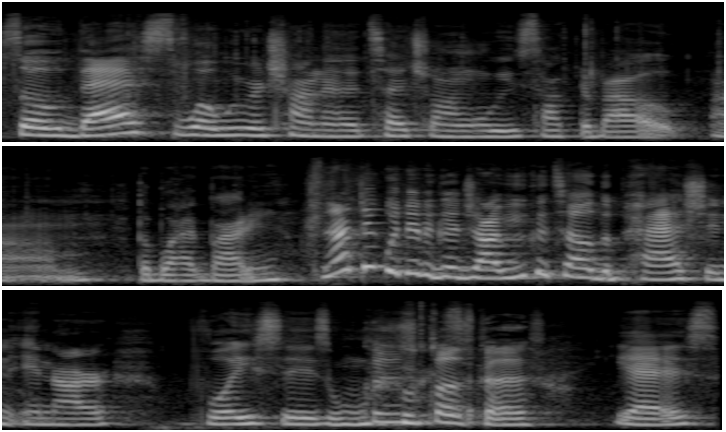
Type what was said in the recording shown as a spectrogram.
So that's what we were trying to touch on when we talked about um, the black body. And I think we did a good job. You could tell the passion in our voices when we It's close to us. Yes.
